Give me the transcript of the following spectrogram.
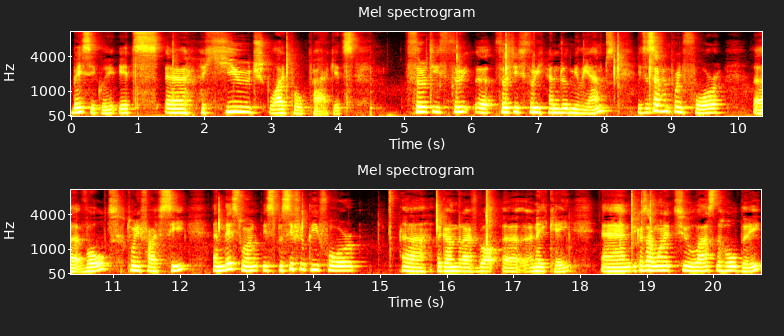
basically it's a, a huge LiPo pack. It's 33, uh, 3300 milliamps. It's a 7.4 uh, volt 25C and this one is specifically for uh, a gun that I've got uh, an AK and because I want it to last the whole day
